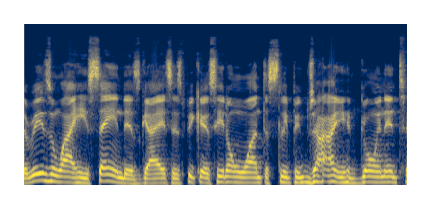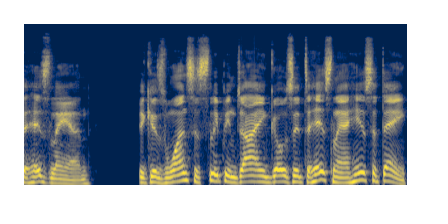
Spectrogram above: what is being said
the reason why he's saying this, guys, is because he don't want the sleeping giant going into his land because once the sleeping giant goes into his land, here's the thing:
